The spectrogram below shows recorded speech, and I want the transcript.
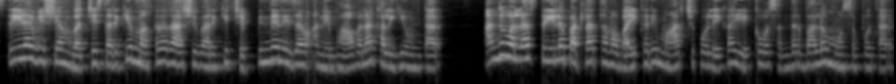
స్త్రీల విషయం వచ్చేసరికి మకర రాశి వారికి చెప్పిందే నిజం అనే భావన కలిగి ఉంటారు. అందువల్ల స్త్రీల పట్ల తమ వైఖరి మార్చుకోలేక ఎక్కువ సందర్భాల్లో మోసపోతారు.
